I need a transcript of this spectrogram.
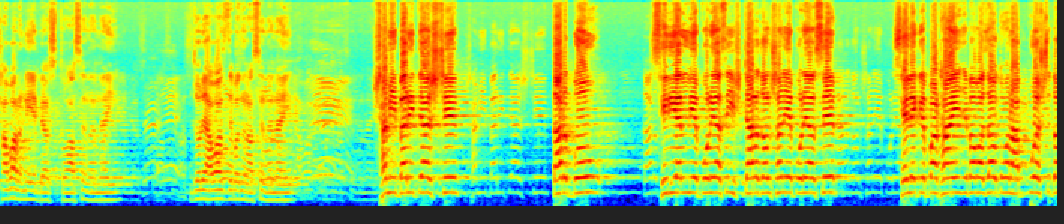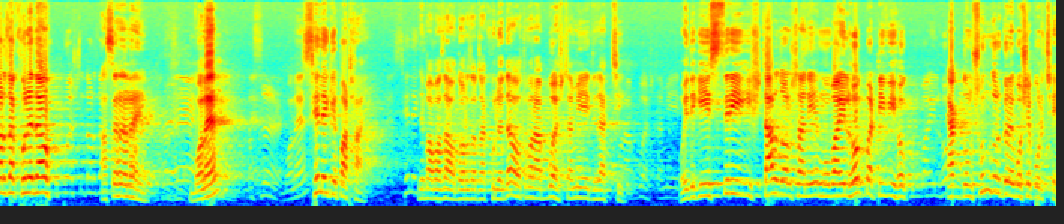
খাবার নিয়ে ব্যস্ত আছে না নাই? জোরে আওয়াজ দেবেন আছে না নাই? স্বামী বাড়িতে আসছে, তার বউ সিরিয়াল নিয়ে পড়ে আছে, স্টার জলসা নিয়ে পড়ে আছে। ছেলেকে পাঠায় যে, বাবা যাও, তোমার আব্বু আসছে, দরজা খুলে দাও। আছে না নাই? বলেন, ছেলেকে পাঠায় যে, বাবা যাও, দরজাটা খুলে দাও, তোমার আব্বু আসছে, আমি এই যাচ্ছি। ওইদিকে স্ত্রী স্টার জলসা নিয়ে মোবাইল হোক বা টিভি হোক, একদম সুন্দর করে বসে পড়ছে।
